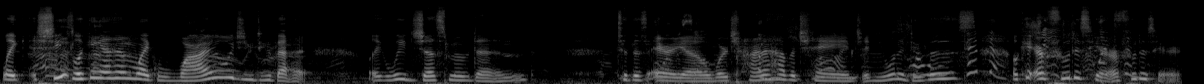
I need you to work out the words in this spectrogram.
Like, she's looking at him like, why would you do that? Like, we just moved in to this area. We're trying to have a change, and you want to do this? Okay, our food is here. Our food is here.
